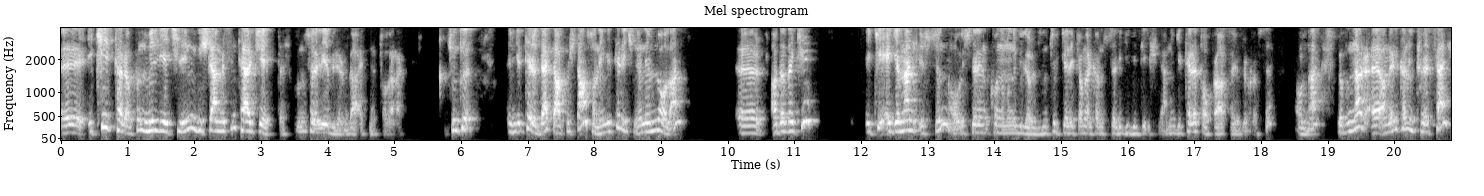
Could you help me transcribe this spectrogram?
e, iki tarafın milliyetçiliğinin güçlenmesini tercih etti. Bunu söyleyebilirim gayet net olarak. Çünkü İngiltere özellikle 60'tan sonra İngiltere için önemli olan e, adadaki iki egemen üssün, o üslerin konumunu biliyoruz. Bizim Türkiye'deki Amerikan üsleri gibi değil. Yani İngiltere toprağı sayılıyor orası onlar. Ve bunlar e, Amerika'nın küresel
